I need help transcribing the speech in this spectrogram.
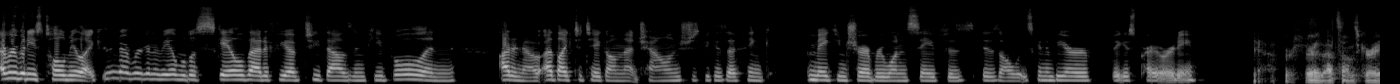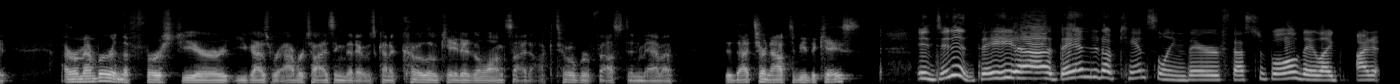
everybody's told me like you're never going to be able to scale that if you have 2000 people and I don't know. I'd like to take on that challenge just because I think making sure everyone's safe is is always going to be our biggest priority. Yeah, for sure. That sounds great. I remember in the first year you guys were advertising that it was kind of co-located alongside Oktoberfest in Mammoth. Did that turn out to be the case? It didn't. They uh they ended up canceling their festival. They like I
